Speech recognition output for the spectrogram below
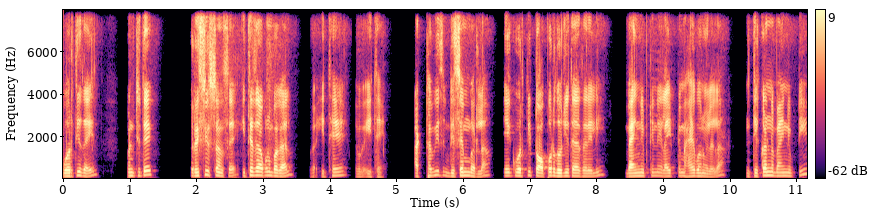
वरती जाईल. पण तिथे रिसिस्टन्स आहे. इथे जर आपण बघाल बघा इथे बघा इथे. अठ्ठावीस डिसेंबरला एक वरती टॉपर दोजी तयार झालेली. बँक निफ्टीने लाईफ टाईम हाय बनवलेला. आणि तिकडनं बँक निफ्टी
